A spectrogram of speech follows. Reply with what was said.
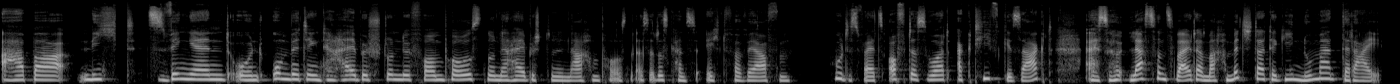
aber nicht zwingend und unbedingt eine halbe Stunde vorm Posten und eine halbe Stunde nach dem Posten. Also das kannst du echt verwerfen. Gut, das war jetzt oft das Wort aktiv gesagt. Also lass uns weitermachen mit Strategie Nummer drei.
